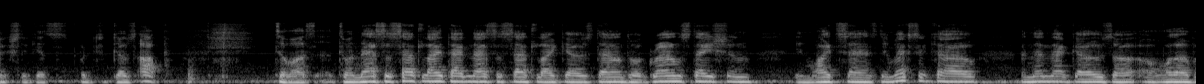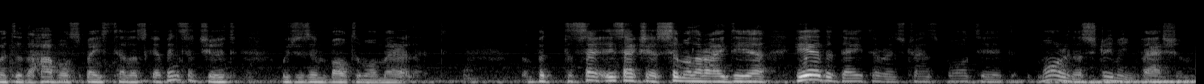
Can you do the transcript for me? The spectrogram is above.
actually gets goes up to a, to a NASA satellite. That NASA satellite goes down to a ground station in White Sands, New Mexico, and then that goes uh, all over to the Hubble Space Telescope Institute, which is in Baltimore, Maryland but it's actually a similar idea. Here, the data is transported more in a streaming fashion,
